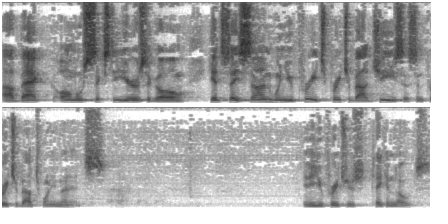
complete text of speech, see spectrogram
uh, back almost 60 years ago, he'd say, son, when you preach, preach about Jesus and preach about 20 minutes. Any of you preachers taking notes?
